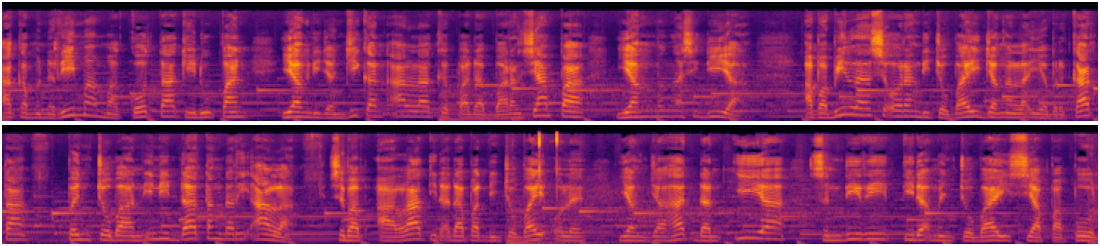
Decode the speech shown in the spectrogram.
akan menerima mahkota kehidupan yang dijanjikan Allah kepada barang siapa yang mengasihi dia. Apabila seorang dicobai, janganlah ia berkata, "Pencobaan ini datang dari Allah," sebab Allah tidak dapat dicobai oleh yang jahat, dan Ia sendiri tidak mencobai siapa pun.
